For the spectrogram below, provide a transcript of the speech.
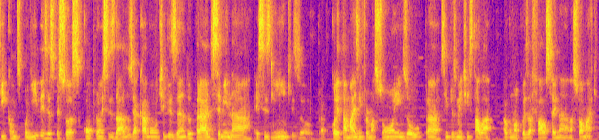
ficam disponíveis e as pessoas compram esses dados e acabam utilizando para disseminar esses links, ou para coletar mais informações, ou para simplesmente instalar alguma coisa falsa aí na, na, sua máquina.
